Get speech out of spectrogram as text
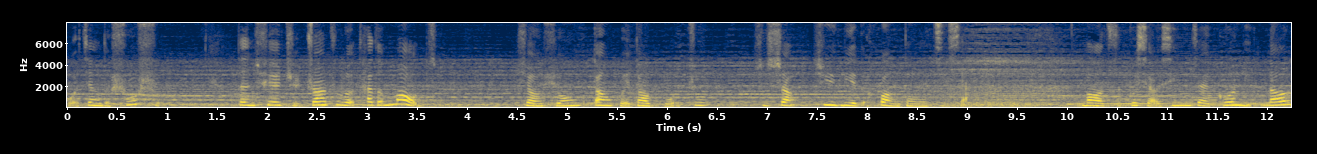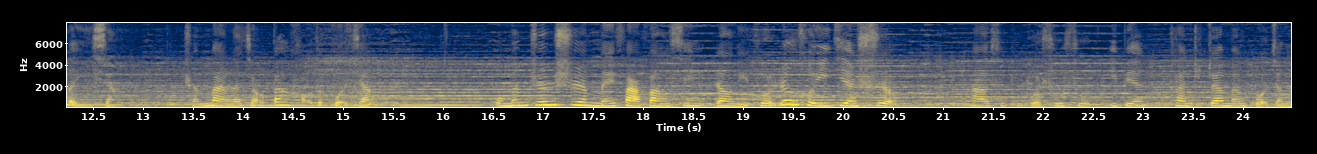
果酱的叔叔，但却只抓住了他的帽子。小熊荡回到果珠。之上剧烈地晃动了几下，帽子不小心在锅里捞了一下，盛满了搅拌好的果酱。我们真是没法放心让你做任何一件事。哈斯图佐叔叔一边看着沾满果酱的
